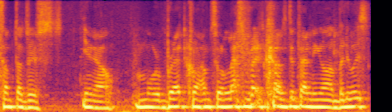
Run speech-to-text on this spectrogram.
sometimes there's you know more breadcrumbs or less breadcrumbs depending on. But it was.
